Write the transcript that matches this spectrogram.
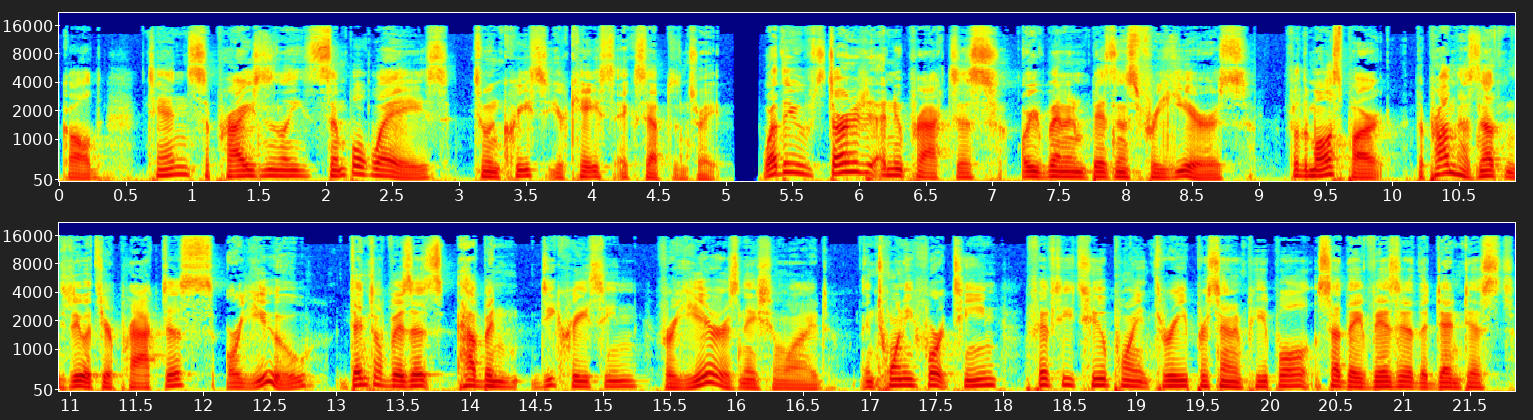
called 10 Surprisingly Simple Ways to Increase Your Case Acceptance Rate. Whether you've started a new practice or you've been in business for years, for the most part, the problem has nothing to do with your practice or you. Dental visits have been decreasing for years nationwide. In 2014, 52.3% of people said they visited the dentist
